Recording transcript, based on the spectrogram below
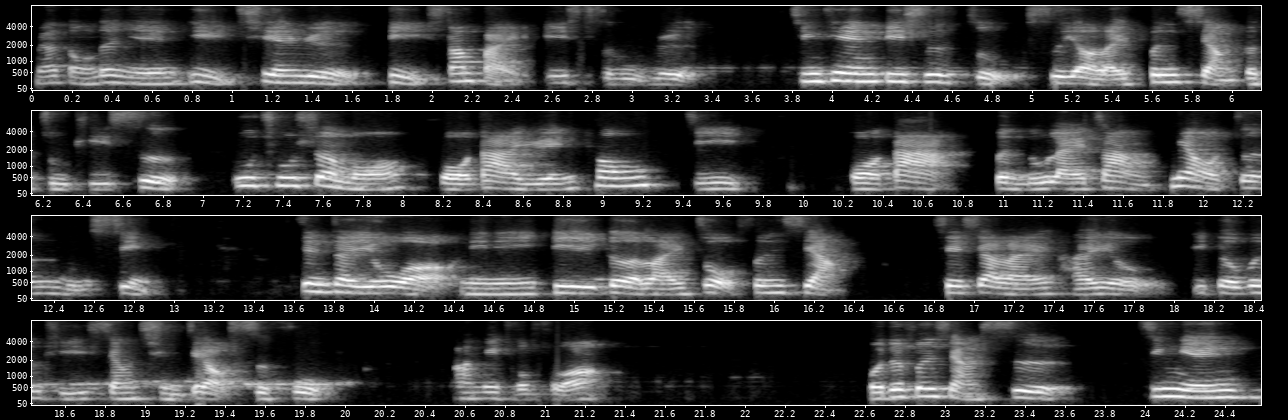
秒懂楞严一千日第三百一十五日，今天第四组是要来分享的主题是乌出色魔火大圆通及火大。本如来藏妙真如性，现在由我妮妮第一个来做分享。接下来还有一个问题想请教师父。阿弥陀佛。我的分享是，今年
